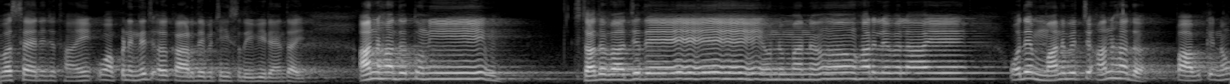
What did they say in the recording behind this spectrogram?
ਵਸੈ ਨਿਜ ਥਾਏ, ਉਹ ਆਪਣੇ ਨਿਜ ਆਕਾਰ ਦੇ ਵਿੱਚ ਹੀ ਸਦੀਵੀ ਰਹਿੰਦਾ ਏ। ਅਨਹਦ ਤੁਨੀ ਸਦ ਵੱਜਦੇ ਉਨ ਮਨ ਹਰ ਲਿਵਲਾਏ ਉਹਦੇ ਮਨ ਵਿੱਚ ਅਨਹਦ ਭਾਵ ਕਿ ਨੌ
